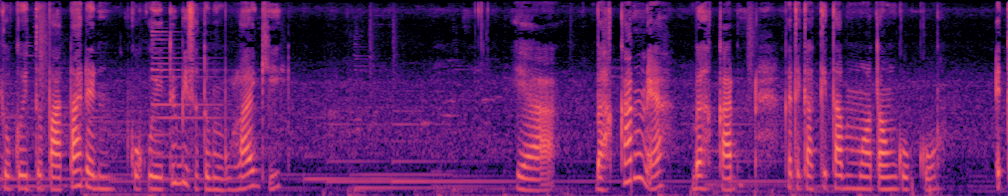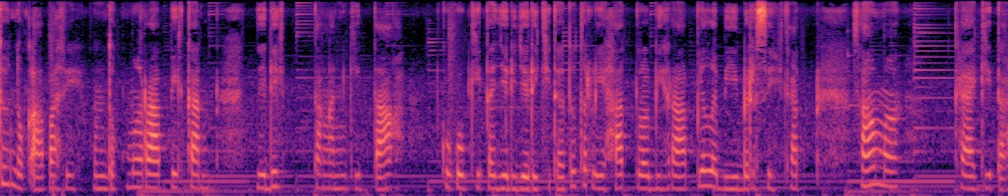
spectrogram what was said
Kuku itu patah dan kuku itu bisa tumbuh lagi. Ya bahkan ya bahkan ketika kita memotong kuku itu untuk apa sih? Untuk merapikan. Jadi tangan kita kuku kita jari-jari kita tuh terlihat lebih rapi lebih bersih kan? Sama kayak kita.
